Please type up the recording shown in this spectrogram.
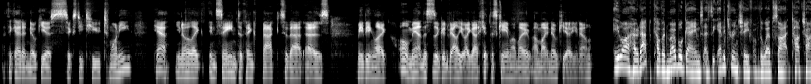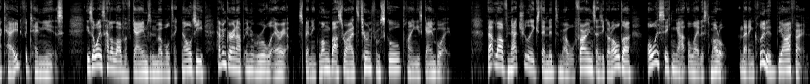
I think I had a Nokia sixty two twenty, yeah, you know, like insane to think back to that as me being like, oh man, this is a good value. I got to get this game on my on my Nokia, you know. Eli Hodapp covered mobile games as the editor in chief of the website Touch Arcade for 10 years. He's always had a love of games and mobile technology, having grown up in a rural area, spending long bus rides to and from school playing his Game Boy. That love naturally extended to mobile phones as he got older, always seeking out the latest model, and that included the iPhone.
